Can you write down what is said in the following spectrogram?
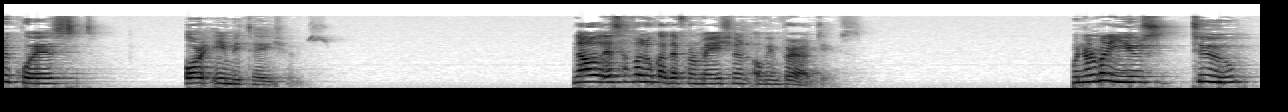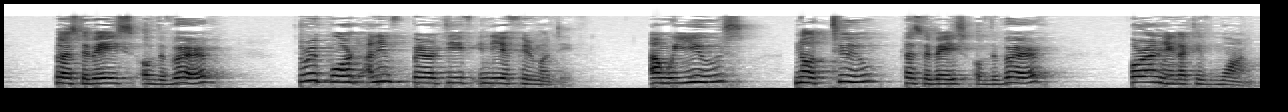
requests, or invitations. Now let's have a look at the formation of imperatives. We normally use to plus the base of the verb to report an imperative in the affirmative, and we use not to plus the base of the verb for a negative one.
